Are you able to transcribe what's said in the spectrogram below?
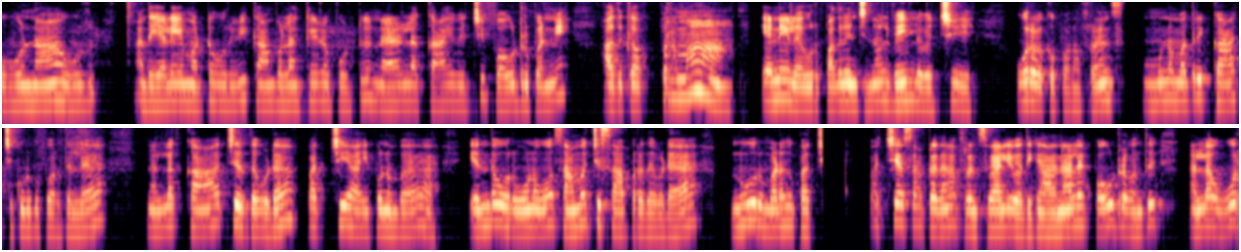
ஒவ்வொன்றா உரு அந்த இலையை மட்டும் உருவி காம்பெல்லாம் கீழே போட்டு நிழலில் காய வச்சு பவுட்ரு பண்ணி அதுக்கப்புறமா எண்ணெயில் ஒரு பதினஞ்சு நாள் வெயிலில் வச்சு ஊற வைக்க போகிறோம் ஃப்ரெண்ட்ஸ் முன்ன மாதிரி காய்ச்சி கொடுக்க போகிறதில்ல நல்லா காய்ச்சதை விட பச்சையாக இப்போ நம்ம எந்த ஒரு உணவும் சமைச்சு சாப்பிட்றத விட நூறு மடங்கு பச்சை பச்சையாக சாப்பிட்டா தானே ஃப்ரெண்ட்ஸ் வேல்யூ அதிகம். அதனால் பவுட்ரை வந்து நல்லா ஊற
